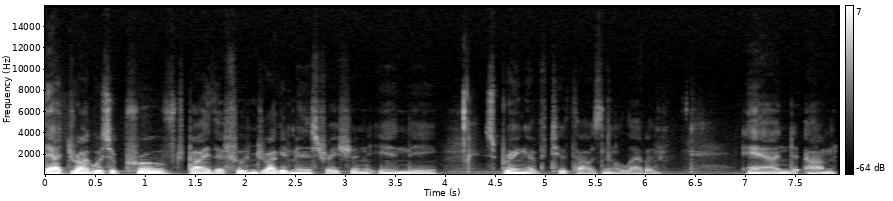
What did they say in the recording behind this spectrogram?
That drug was approved by the Food and Drug Administration in the spring of 2011. And um,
